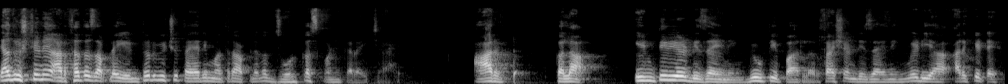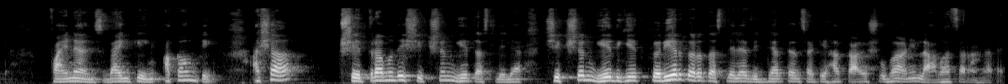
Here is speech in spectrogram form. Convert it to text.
त्या दृष्टीने अर्थातच आपल्या इंटरव्ह्यूची तयारी मात्र आपल्याला जोरकसपणे करायची आहे. आर्ट कला interior designing beauty parlour fashion designing media architect finance banking accounting अशा क्षेत्रामध्ये शिक्षण घेत असलेल्या शिक्षण घेत घेत करिअर करत असलेल्या विद्यार्थ्यांसाठी हा काळ शुभ आणि लाभाचा राहणार आहे.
